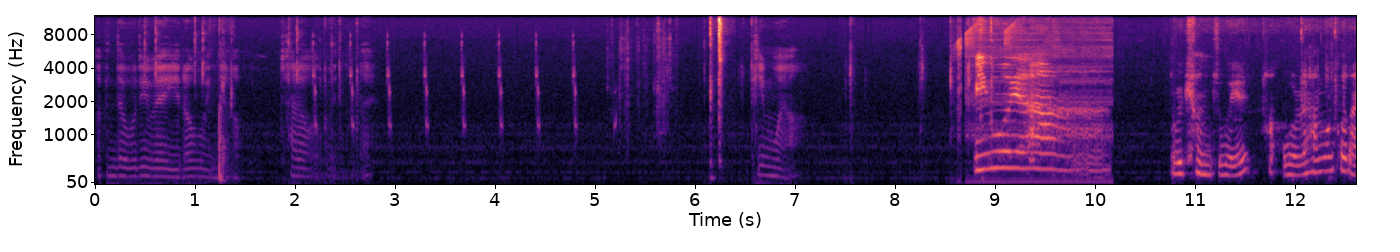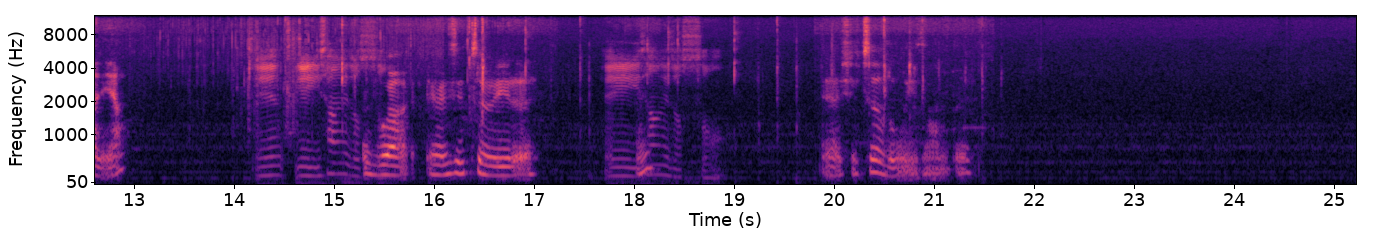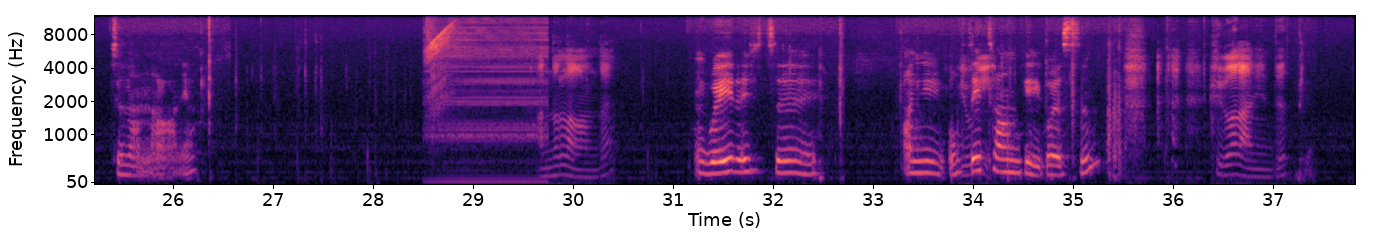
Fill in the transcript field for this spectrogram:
아, 근데 우리 왜 이러고 있냐? 촬영하고 있는데. 비모야. 비모야. 왜 이렇게 안 죽어 얘? 하- 원래 한 번 컷 아니야? 얘, 얘 이상해졌어. 어 뭐야? 야 시체 왜 이래? 얘 이상해졌어. 야 시체가 너무 이상한데. 쟤는 안 날아가냐? 안 날아가는데? 어, 왜 이래 시체? 아니 업데이트한 게 이거였음? 그건 아닌 듯.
